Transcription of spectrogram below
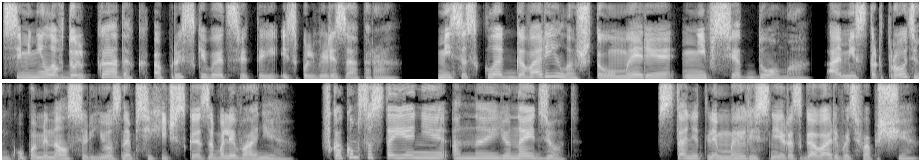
семенила вдоль кадок, опрыскивая цветы из пульверизатора. Миссис Клэк говорила, что у Мэри не все дома, а мистер Тродинг упоминал серьезное психическое заболевание. В каком состоянии она ее найдет? Станет ли Мэри с ней разговаривать вообще?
